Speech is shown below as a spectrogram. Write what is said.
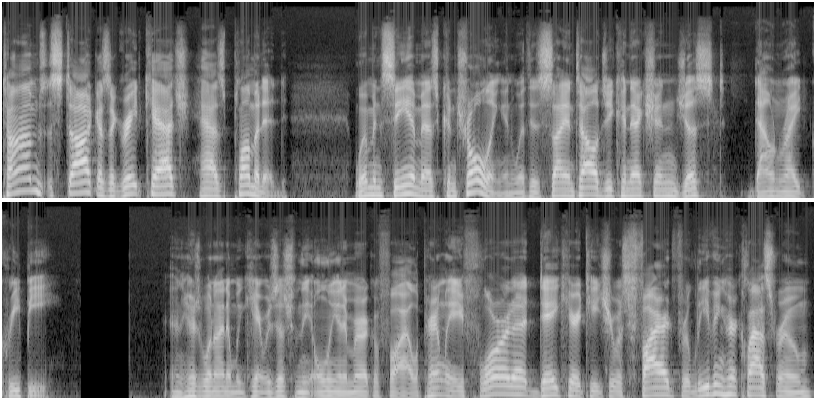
Tom's stock as a great catch has plummeted. Women see him as controlling, and with his Scientology connection, just downright creepy. And here's one item we can't resist from the Only in America file. Apparently, a Florida daycare teacher was fired for leaving her classroom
